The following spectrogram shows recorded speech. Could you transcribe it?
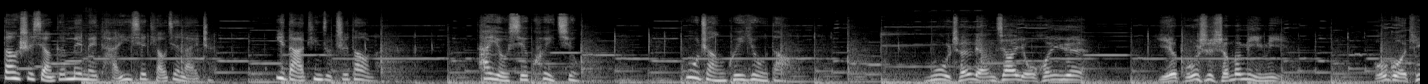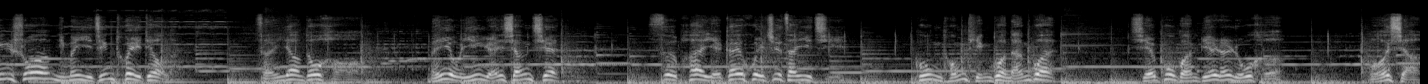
当时想跟妹妹谈一些条件来着，一打听就知道了。”他有些愧疚。穆掌柜又道：“穆陈两家有婚约，也不是什么秘密。不过听说你们已经退掉了，怎样都好。”没有姻缘相牵，四派也该汇聚在一起，共同挺过难关。且不管别人如何，我想，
